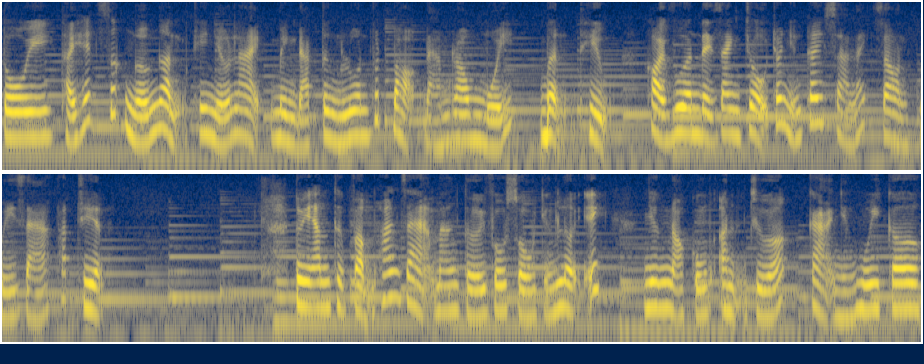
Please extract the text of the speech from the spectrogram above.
tôi thấy hết sức ngớ ngẩn khi nhớ lại mình đã từng luôn vứt bỏ đám rau muối, bận thỉu khỏi vườn để dành chỗ cho những cây xà lách giòn quý giá phát triển. Tuy ăn thực phẩm hoang dã mang tới vô số những lợi ích, nhưng nó cũng ẩn chứa cả những nguy cơ.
